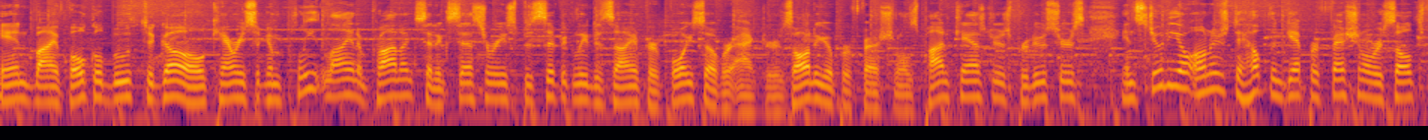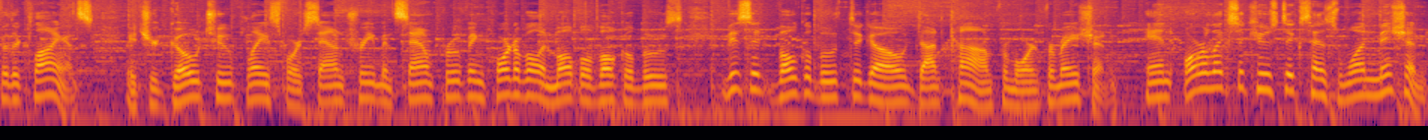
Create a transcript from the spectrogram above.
And by Vocal Booth to Go carries a complete line of products and accessories specifically designed for voiceover actors, audio professionals, podcasters, producers, and studio owners to help them get professional results for their clients. It's your go to place for sound treatment, soundproofing, portable, and mobile vocal booths. Visit vocalboothtogo.com for more information. And Auralex Acoustics has one mission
